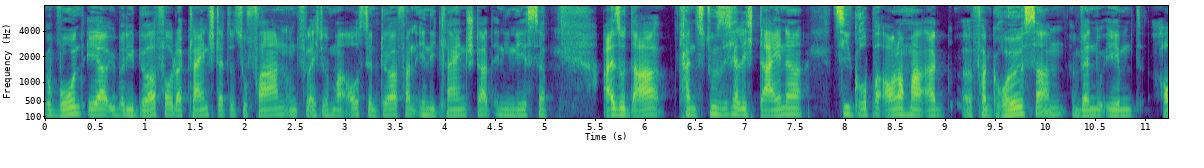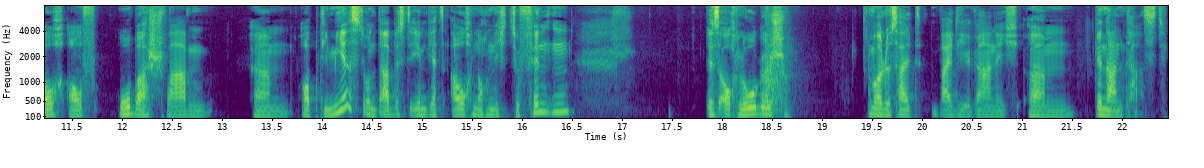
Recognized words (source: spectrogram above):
gewohnt, eher über die Dörfer oder Kleinstädte zu fahren und vielleicht auch mal aus den Dörfern in die Kleinstadt, in die nächste. Also da kannst du sicherlich deine Zielgruppe auch noch mal äh, vergrößern, wenn du eben auch auf Oberschwaben ähm, optimierst und da bist du eben jetzt auch noch nicht zu finden. Ist auch logisch, weil du es halt bei dir gar nicht ähm, genannt hast.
